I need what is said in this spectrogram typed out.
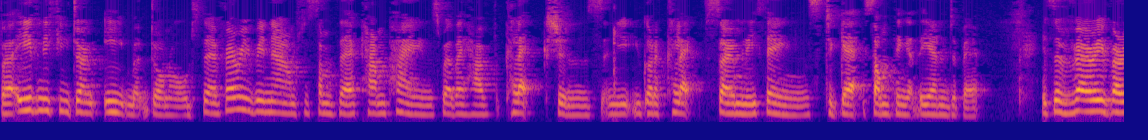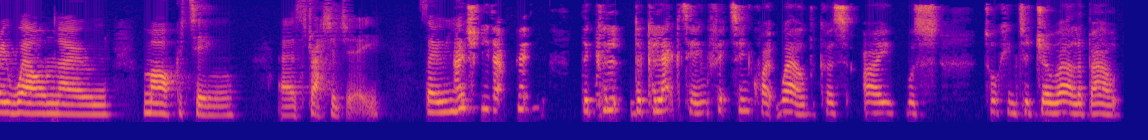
But even if you don't eat McDonald's, they're very renowned for some of their campaigns where they have collections and you, have got to collect so many things to get something at the end of it. It's a very, very well known marketing uh, strategy. So you, actually, that the the collecting fits in quite well because I was talking to Joelle about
